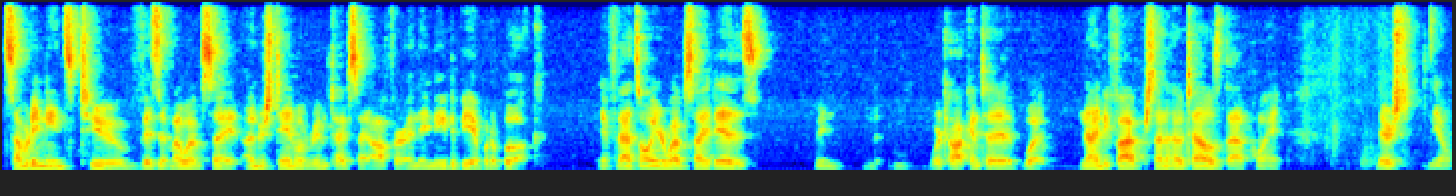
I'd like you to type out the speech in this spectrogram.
somebody needs to visit my website, understand what room types I offer, and they need to be able to book? If that's all your website is, I mean, we're talking to what 95% of hotels at that point there's you know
